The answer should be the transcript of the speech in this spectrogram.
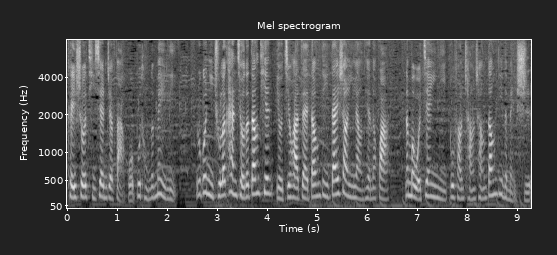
可以说体现着法国不同的魅力。如果你除了看球的当天有计划在当地待上一两天的话，那么我建议你不妨尝尝当地的美食。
